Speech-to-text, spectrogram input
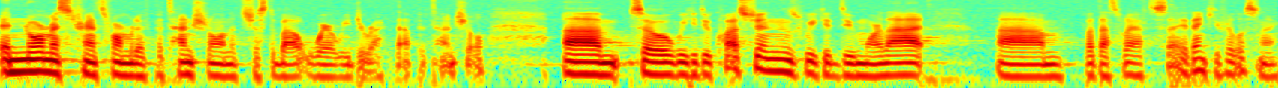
enormous transformative potential and it's just about where we direct that potential. Um, so we could do questions, we could do more of that, um, but that's what I have to say. Thank you for listening.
